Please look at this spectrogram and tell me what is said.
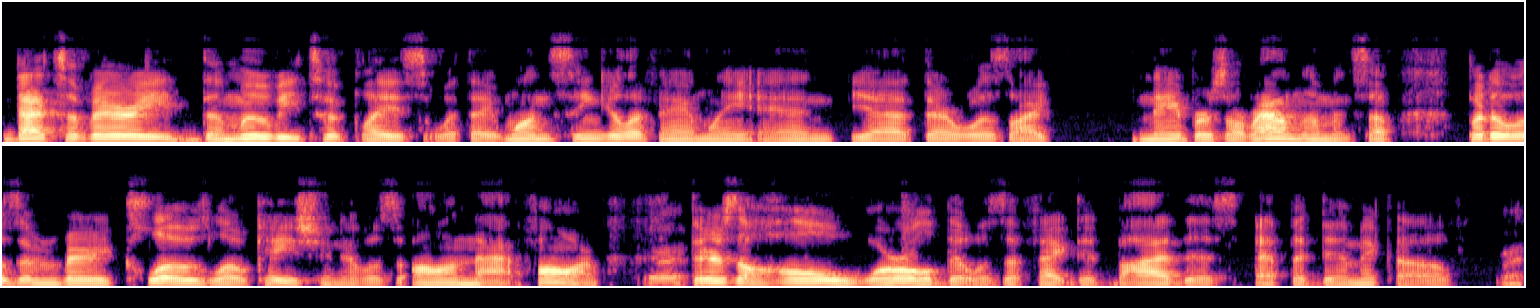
that's a very the movie took place with a one singular family, and yeah, there was like neighbors around them and stuff, but it was in a very closed location. It was on that farm. Right. There's a whole world that was affected by this epidemic of Right.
